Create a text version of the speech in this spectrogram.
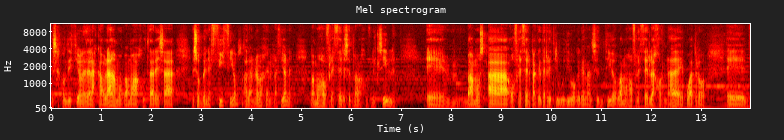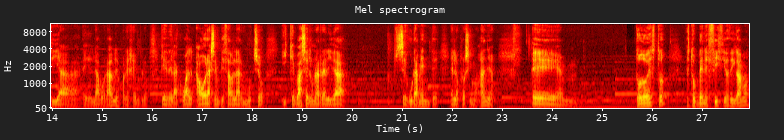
esas condiciones de las que hablábamos, vamos a ajustar esos beneficios a las nuevas generaciones, vamos a ofrecer ese trabajo flexible, eh, vamos a ofrecer paquetes retributivos que tengan sentido, vamos a ofrecer la jornada de cuatro eh, días eh, laborables, por ejemplo, que de la cual ahora se empieza a hablar mucho y que va a ser una realidad seguramente en los próximos años. todo esto, estos beneficios, digamos,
